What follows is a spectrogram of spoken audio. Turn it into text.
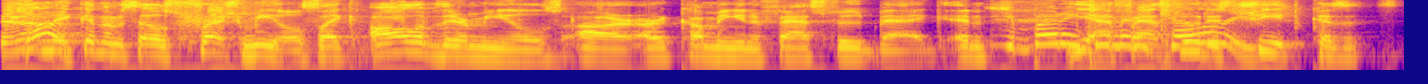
They're not No. making themselves fresh meals. Like all of their meals are are coming in a fast food bag, and You're burning yeah, fast food is cheap because it's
